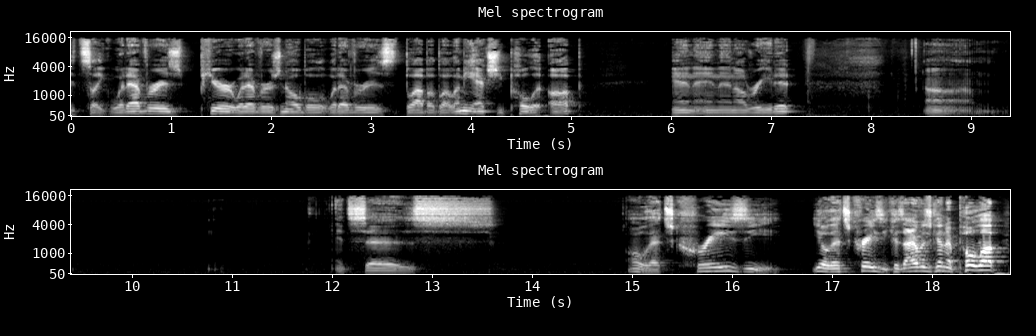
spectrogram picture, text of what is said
it's like whatever is pure, whatever is noble, whatever is blah blah blah. Let me actually pull it up, and and then I'll read it. Um, it says, "Oh, that's crazy." Yo, that's crazy because I was going to pull up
